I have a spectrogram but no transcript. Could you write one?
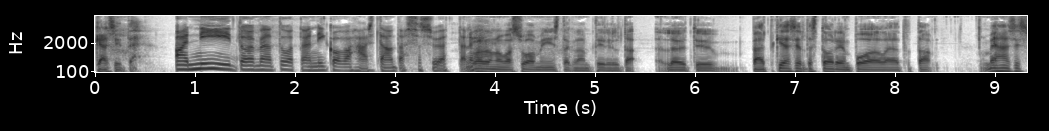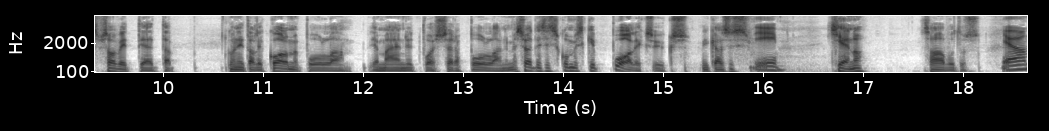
käsite. ai niin, toi meidän tuottaja Niko vähän sitä on tässä syöttänyt. Radonova Suomi Instagram-tililtä löytyy pätkiä sieltä storien puolella. Ja tota, mehän siis sovittiin, että kun niitä oli kolme pullaa ja mä en nyt voi syödä pullaa, niin me syötiin siis kumminkin puoliksi yksi, mikä on siis Niin, hieno saavutus. joo.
